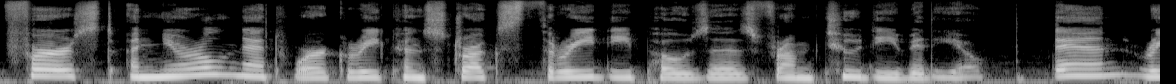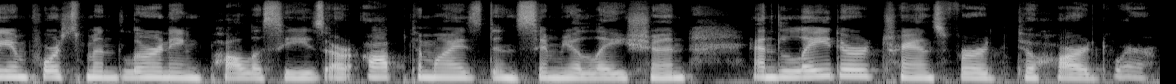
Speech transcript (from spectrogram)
First, a neural network reconstructs 3D poses from 2D video. Then, reinforcement learning policies are optimized in simulation and later transferred to hardware.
